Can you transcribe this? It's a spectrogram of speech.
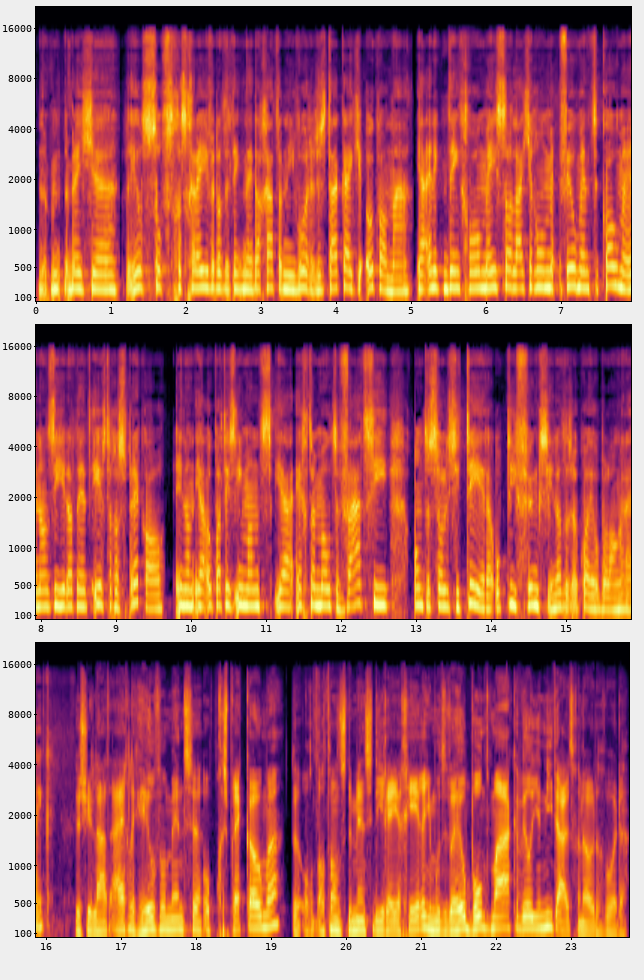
een beetje heel soft geschreven. Dat ik denk, nee, dat gaat hem niet worden. Dus daar kijk je ook wel naar. Ja, en ik denk gewoon, meestal laat je gewoon veel mensen komen. En dan zie je dat in het eerste gesprek al. En dan, ja, ook wat is iemands, ja, echt een motivatie om te solliciteren op die functie. En dat is ook wel heel belangrijk. Dus je laat eigenlijk heel veel mensen op gesprek komen. De, althans, de mensen die reageren. Je moet het wel heel bond maken, wil je niet uitgenodigd worden.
